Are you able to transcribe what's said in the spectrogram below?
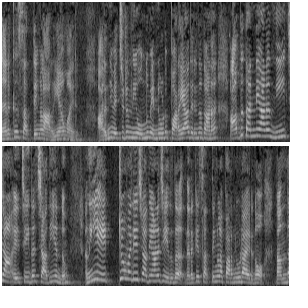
നിനക്ക് സത്യങ്ങൾ അറിയാമായിരുന്നു. അറിഞ്ഞു വെച്ചിട്ടും നീ ഒന്നും എന്നോട് പറയാതിരുന്നതാണ്. അത് തന്നെയാണ് നീ ചെയ്ത ചതിയെന്നും നീ ഏറ്റവും വലിയ ചതിയാണ് ചെയ്തത്. നിനക്ക് സത്യങ്ങൾ പറഞ്ഞുകൂടായിരുന്നോ? നന്ദ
